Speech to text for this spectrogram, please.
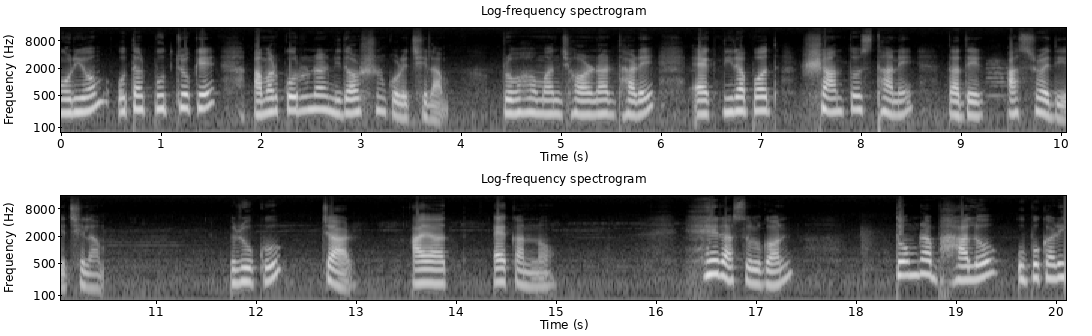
মরিয়ম ও তার পুত্রকে আমার করুণার নিদর্শন করেছিলাম। প্রবাহমান ঝর্ণার ধারে এক নিরাপদ, শান্ত স্থানে তাদের আশ্রয় দিয়েছিলাম। রুকু চার, আয়াত একান্ন। হে রাসুলগণ, তোমরা ভালো, উপকারী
